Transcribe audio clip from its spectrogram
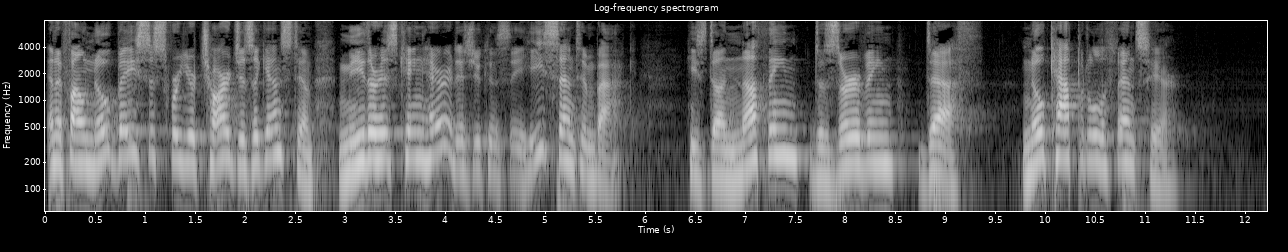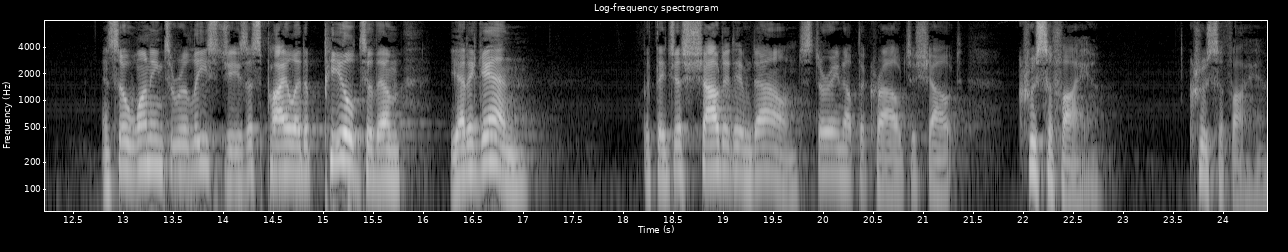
and have found no basis for your charges against him. Neither has King Herod, as you can see. He sent him back. He's done nothing deserving death. No capital offense here. And so, wanting to release Jesus, Pilate appealed to them yet again. But they just shouted him down, stirring up the crowd to shout, Crucify him! Crucify him!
